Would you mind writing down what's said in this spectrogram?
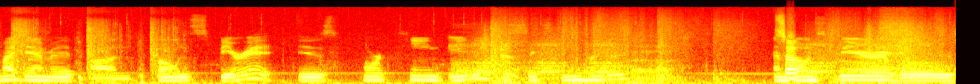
My damage on Bone Spirit is 1480 to 1600. And So- Bone Spear is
